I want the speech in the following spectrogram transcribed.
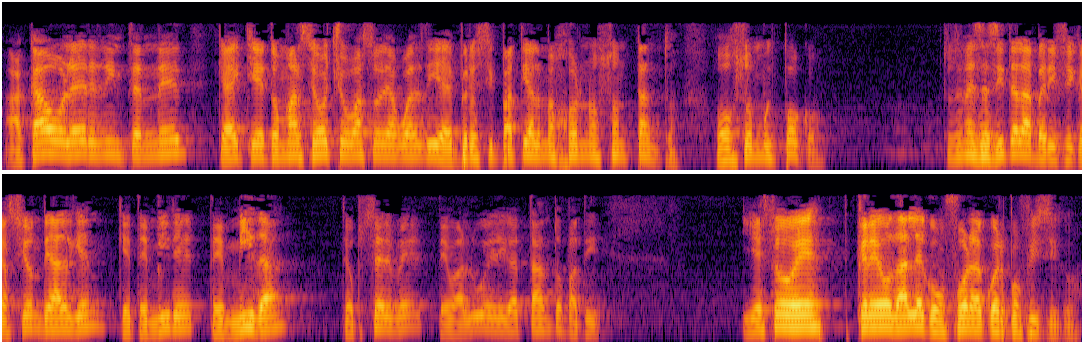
acabo de leer en internet que hay que tomarse ocho vasos de agua al día, pero si para ti a lo mejor no son tantos o son muy pocos. Entonces necesita la verificación de alguien que te mire, te mida, te observe, te evalúe y diga tanto para ti. Y eso es, creo, darle confort al cuerpo físico.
